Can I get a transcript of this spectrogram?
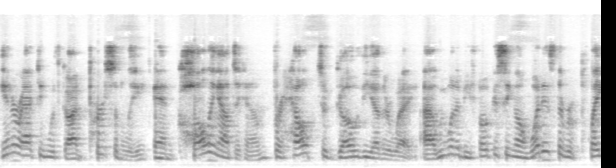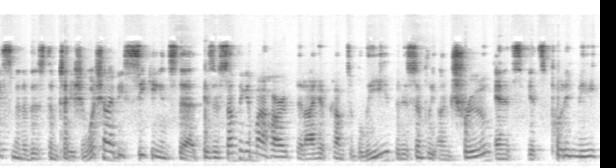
interacting with God personally and calling out to him for help to go the other way. Uh, we want to be focusing on what is the replacement of this temptation? What should I be seeking instead? Is there something in my heart that I have come to believe that is simply untrue and it's it's putting me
